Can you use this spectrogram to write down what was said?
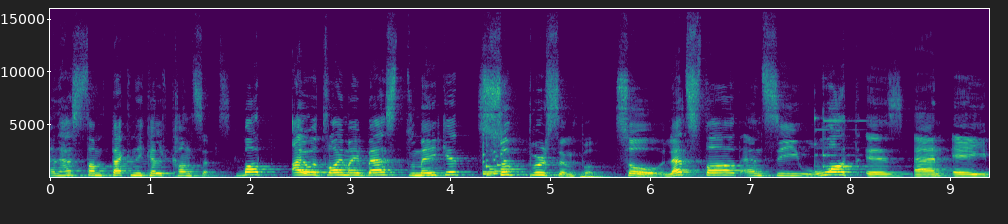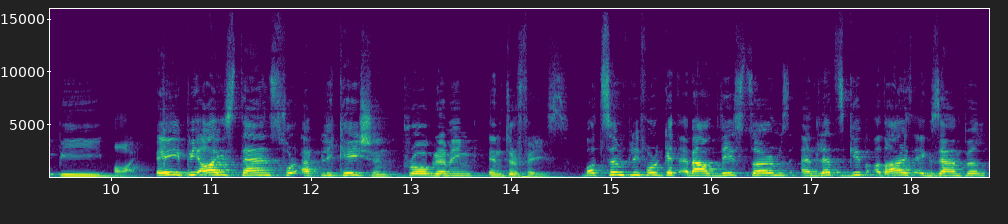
and has some technical concepts. But I will try my best to make it super simple. So let's start and see what is an API. API stands for Application Programming Interface. But simply forget about these terms and let's give a direct example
